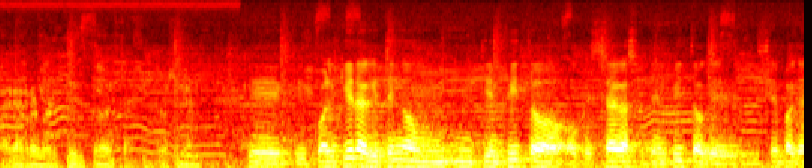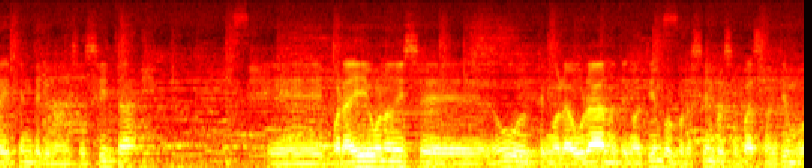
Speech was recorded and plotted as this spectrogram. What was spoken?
para revertir toda esta situación. Que, cualquiera que tenga un, tiempito o que se haga su tiempito, que sepa que hay gente que lo necesita, eh, por ahí uno dice, uh, tengo laburar, no tengo tiempo, pero siempre se pasa un tiempo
